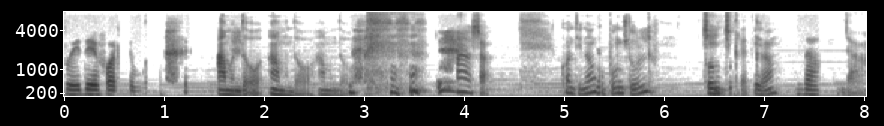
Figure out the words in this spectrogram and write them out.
o idee foarte bună. Amândouă, amândouă, amândouă. Așa. Continuăm cu punctul 5, cred că. Da. Da.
